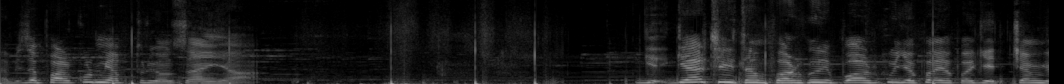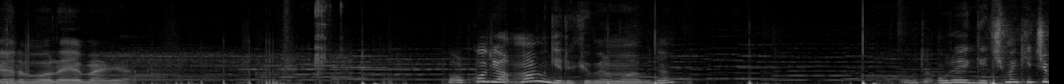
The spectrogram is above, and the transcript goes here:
Ya bize parkur mu yaptırıyorsun sen ya? Ge- gerçekten parkur parkur yapa yapa geçeceğim galiba oraya ben ya. Parkur yapmam gerekiyor benim abiden. Oraya geçmek için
